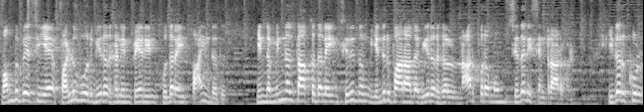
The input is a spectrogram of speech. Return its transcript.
வம்பு பேசிய பழுவூர் வீரர்களின் பேரில் குதிரை பாய்ந்தது. இந்த மின்னல் தாக்குதலை சிறிதும் எதிர்பாராத வீரர்கள் நாற்புறமும் சிதறி சென்றார்கள். இதற்குள்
